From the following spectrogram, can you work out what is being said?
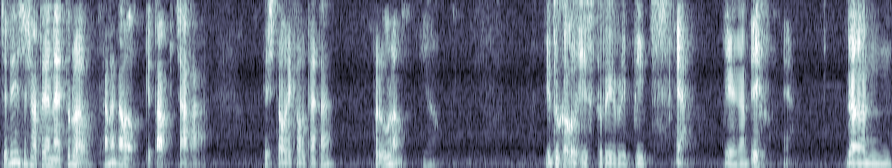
jadi sesuatu yang natural. Karena kalau kita bicara historical data berulang, Itu kalau history repeats. Ya. Iya kan? if ya. Dan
